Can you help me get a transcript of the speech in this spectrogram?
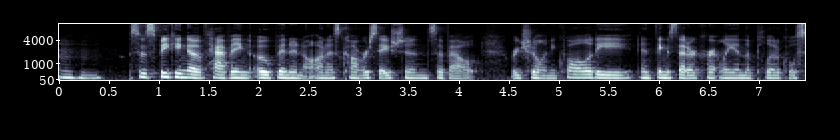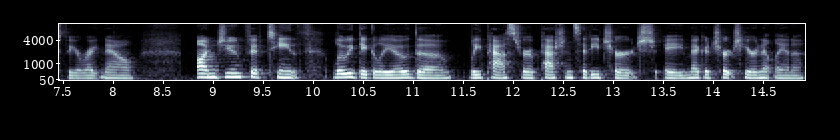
Mm-hmm. So, speaking of having open and honest conversations about racial inequality and things that are currently in the political sphere right now, on June 15th, Louie Giglio, the lead pastor of Passion City Church, a mega church here in Atlanta,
